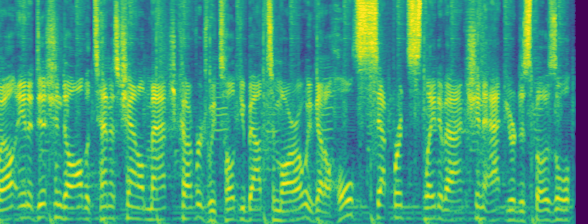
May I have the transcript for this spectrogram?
Well, in addition to all the Tennis Channel match coverage we told you about tomorrow, we've got a whole separate slate of action at your disposal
